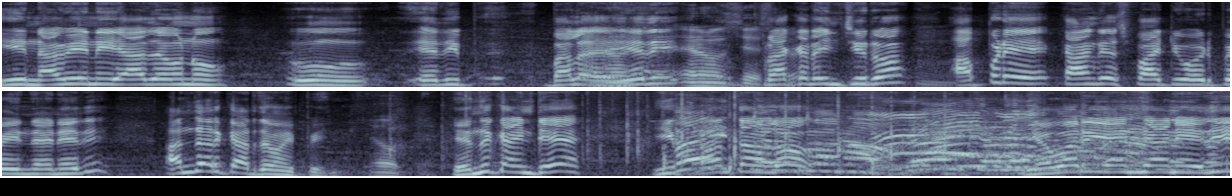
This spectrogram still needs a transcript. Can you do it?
ఈ నవీన్ యాదవ్ను ఏది బల ఏది. ప్రకటించారో అప్పుడే కాంగ్రెస్ పార్టీ ఓడిపోయింది అనేది అందరికీ అర్థమైపోయింది. ఎందుకంటే ఈ ప్రాంతంలో ఎవరు ఏంది అనేది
